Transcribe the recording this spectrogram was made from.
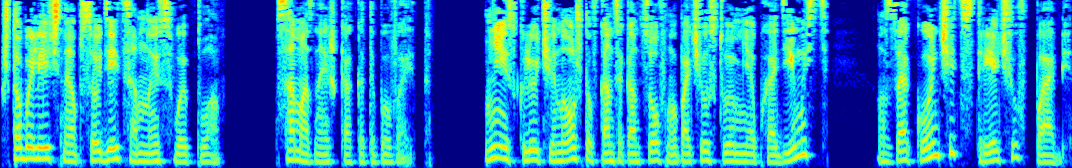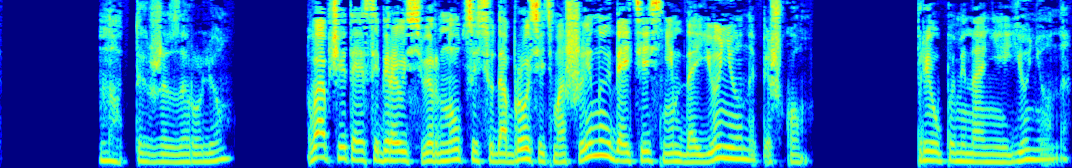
чтобы лично обсудить со мной свой план. Сама знаешь, как это бывает. Не исключено, что в конце концов мы почувствуем необходимость закончить встречу в пабе. Но ты же за рулем. Вообще-то я собираюсь вернуться сюда, бросить машину и дойти с ним до Юниона пешком. При упоминании Юниона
